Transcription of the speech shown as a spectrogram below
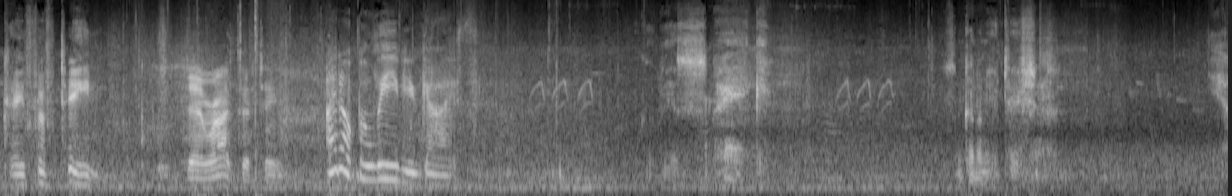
Okay, fifteen. Damn right, 15. I don't believe you guys. Could be a snake. Some kind of mutation. Yeah.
